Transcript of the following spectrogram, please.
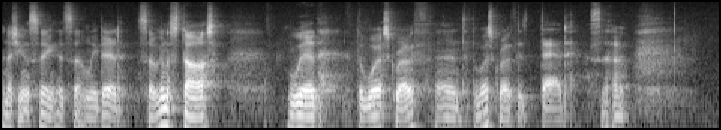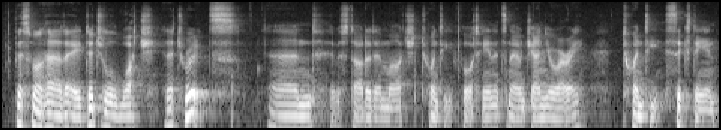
And as you can see, it certainly did. So we're going to start with the worst growth, and the worst growth is dead. So this one had a digital watch in its roots, and it was started in March 2014. It's now January 2016.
